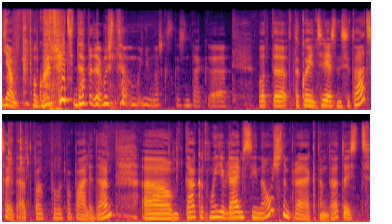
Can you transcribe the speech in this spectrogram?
Я могу ответить, да, потому что мы немножко, скажем так, э, вот э, в такой интересной ситуации да, попали, да, э, так как мы являемся и научным проектом, да, то есть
